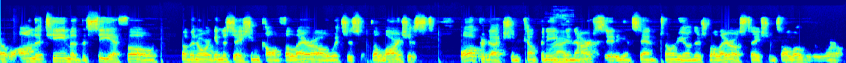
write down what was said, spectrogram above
uh, on the team of the CFO of an organization called Valero, which is the largest oil production company right. in our city in San Antonio. And there's Valero stations all over the world.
